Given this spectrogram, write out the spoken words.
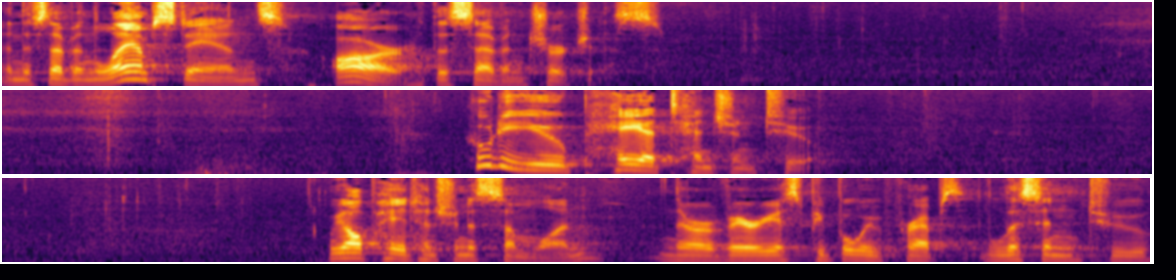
and the seven lampstands are the seven churches. Who do you pay attention to? We all pay attention to someone. There are various people we perhaps listen to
